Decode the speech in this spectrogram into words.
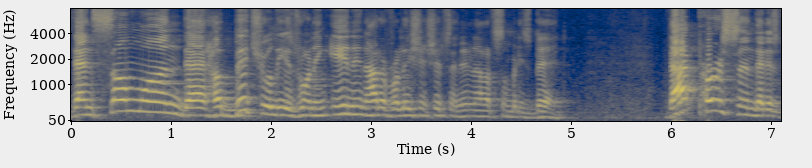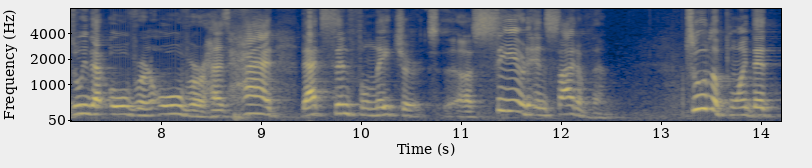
than someone that habitually is running in and out of relationships and in and out of somebody's bed. That person that is doing that over and over has had that sinful nature uh, seared inside of them to the point that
